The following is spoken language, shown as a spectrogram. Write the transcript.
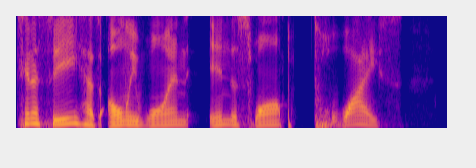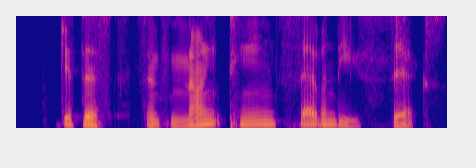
Tennessee has only won in the swamp twice. Get this since 1976.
